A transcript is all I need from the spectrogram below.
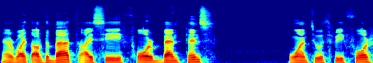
and right off the bat I see four bent pins one two three four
